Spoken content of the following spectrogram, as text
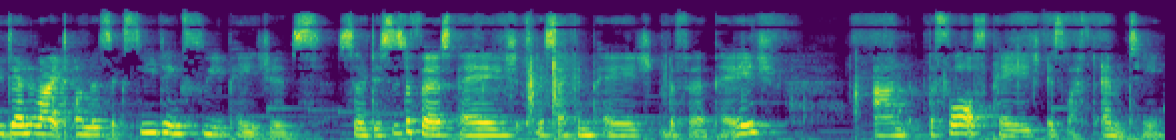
You then write on the succeeding three pages. So this is the first page, the second page, the third page, and the fourth page is left empty.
